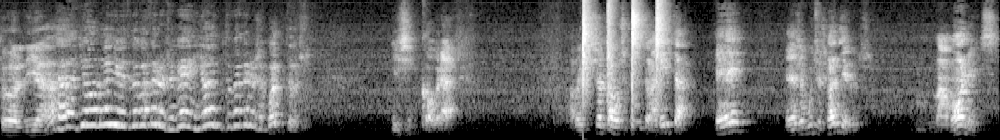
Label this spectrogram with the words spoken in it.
todo el día, ah, John, oye, tengo que hacer no sé qué, John, tengo que hacer no sé cuántos. Y sin cobrar. A ver si soltamos un poquito la quita, ¿eh? Ya hace muchos años. Mamones.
